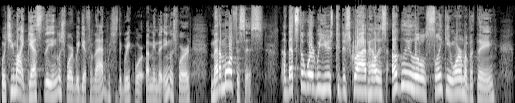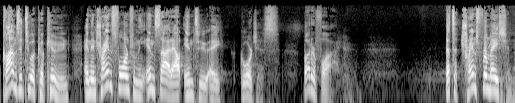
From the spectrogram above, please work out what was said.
which you might guess the English word we get from that, which is the Greek word, I mean the English word, metamorphosis. Uh, that's the word we use to describe how this ugly little slinky worm of a thing climbs into a cocoon and then transforms from the inside out into a gorgeous butterfly. That's a transformation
